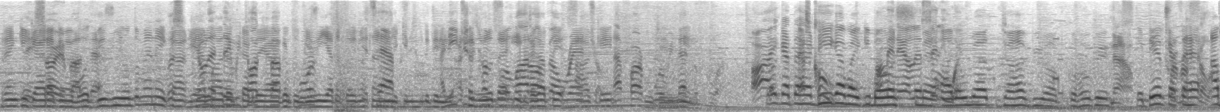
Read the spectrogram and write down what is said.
फ्रेंकी कह रहा है मैं बहुत बिज़ी हूँ तो मैंने कहा अगर तू बिज़ी है तो कोई मसला नहीं लेकिन मुझे तेरी अच्छा ज़रूरत है एक जगह पे आके तो कहता है ठीक है भाई की बॉस मैं आ जाऊँगा जहाँ भी आप कहोगे। तो डेव कहता है अब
